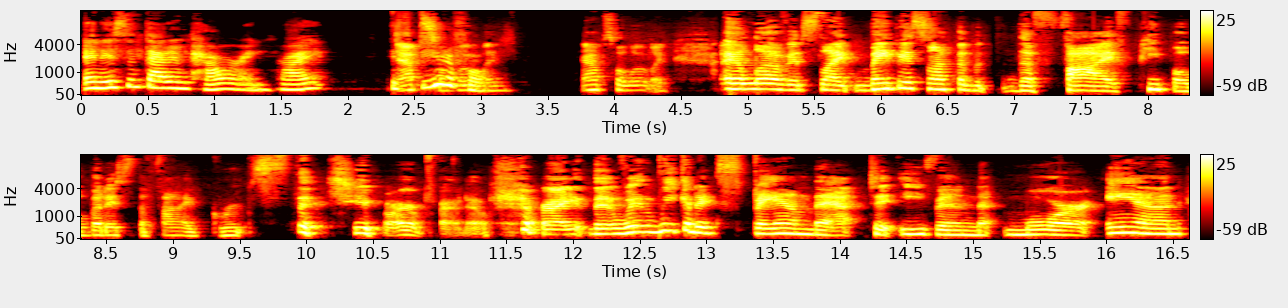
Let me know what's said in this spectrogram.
And isn't that empowering, right? It's Absolutely. beautiful. Absolutely. I love it's like maybe it's not the the five people, but it's the five groups that you are a part of, right? That we, we can expand that to even more and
